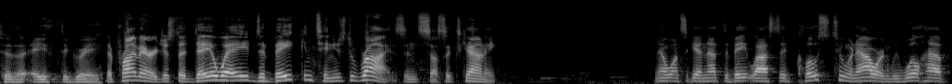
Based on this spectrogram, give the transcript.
to the eighth degree. The primary just a day away, debate continues to rise in Sussex County. Now, once again, that debate lasted close to an hour, and we will have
